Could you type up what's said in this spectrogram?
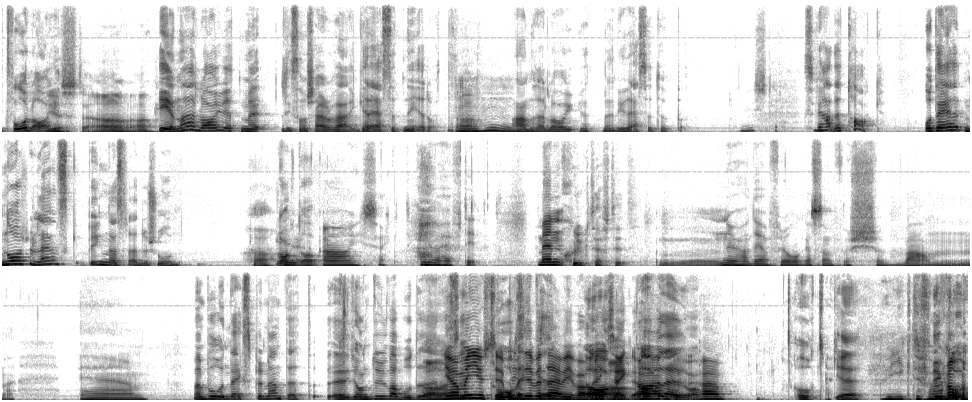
i två lager. Just det. Ja, ja. Ena lagret med liksom själva gräset neråt. Mhm. Andra lagret med gräset uppåt. Just det. Så vi hade ett tak. Och det är norrländsk byggnadstradition Ja. rakt av. Ja, exakt. Det var häftigt. Men Sjukt häftigt. mm, nu hade jag en fråga som försvann. Ehm, Men boendeexperimentet, eh, John Duva bodde där Ja. alltså ja, men just det. Precis, det var där vi var. Ja, Exakt. ja, det var där vi var. ja. Och eh, Hur gick det för vi, kom,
